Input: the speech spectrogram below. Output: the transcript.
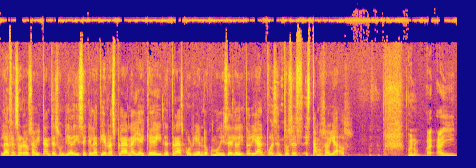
la defensora de los habitantes un día dice que la tierra es plana y hay que ir detrás corriendo, como dice el editorial, pues entonces estamos aviados. Bueno, hay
